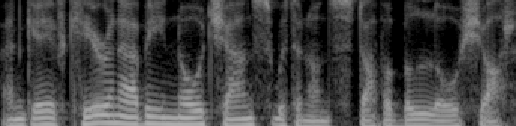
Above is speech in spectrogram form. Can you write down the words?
and gave Kieran Abbey no chance with an unstoppable low shot.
